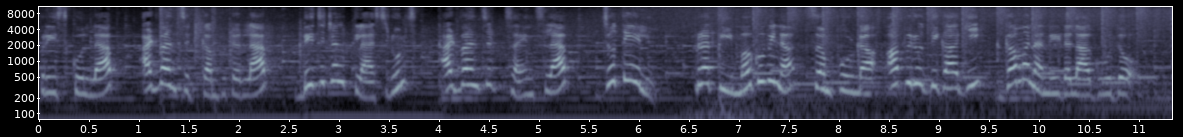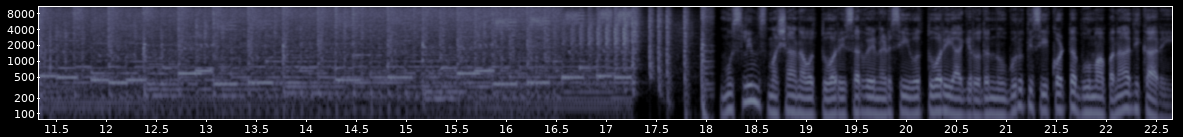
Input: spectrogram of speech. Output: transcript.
pre school lab advanced computer lab digital classrooms advanced science lab ಜೊತೆಯಲ್ಲಿ ಪ್ರತಿ ಮಗುವಿನ ಸಂಪೂರ್ಣ ಅಭಿವೃದ್ಧಿಗಾಗಿ ಗಮನ ನೀಡಲಾಗುವುದು. ಮುಸ್ಲಿಂ ಸ್ಮಶಾನ ಒತ್ತುವರಿ ಸರ್ವೆ ನಡೆಸಿ ಒತ್ತುವರಿಯಾಗಿರುವುದನ್ನು ಗುರುತಿಸಿ ಕೊಟ್ಟ ಭೂಮಾಪನ ಅಧಿಕಾರಿ.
